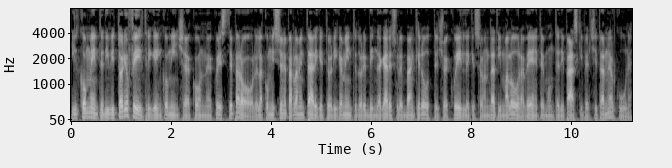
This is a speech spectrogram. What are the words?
Il commento di Vittorio Feltri che incomincia con queste parole. La commissione parlamentare che teoricamente dovrebbe indagare sulle banche rotte, cioè quelle che sono andate in malora, Venete e Monte dei Paschi per citarne alcune,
